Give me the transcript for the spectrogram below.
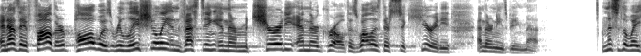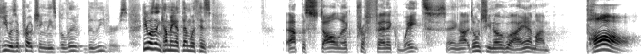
And as a father, Paul was relationally investing in their maturity and their growth, as well as their security and their needs being met. And this is the way he was approaching these believers. He wasn't coming at them with his apostolic, prophetic weight, saying, uh, Don't you know who I am? I'm Paul,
